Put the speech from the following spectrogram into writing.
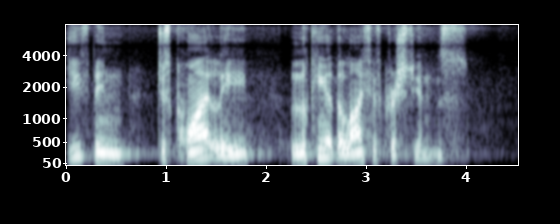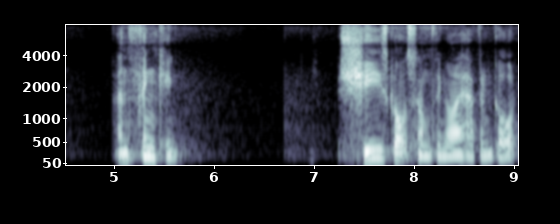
You've been just quietly looking at the life of Christians and thinking, she's got something I haven't got.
